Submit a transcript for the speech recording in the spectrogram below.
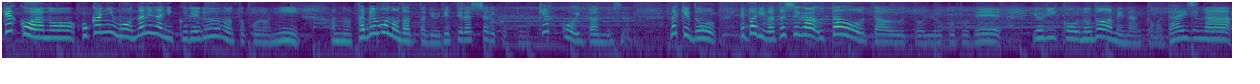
結構あの他にも「何々くれる?」のところにあの食べ物だったりを入れてらっしゃる方結構いたんですよだけどやっぱり私が歌を歌うということでよりこうのど飴なんかは大事な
